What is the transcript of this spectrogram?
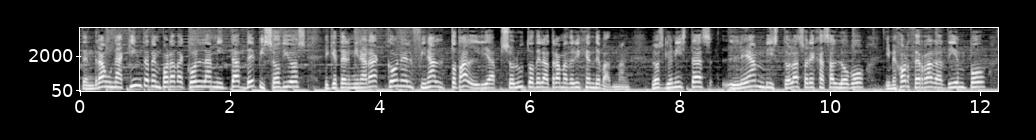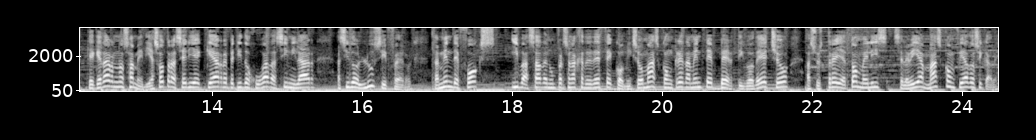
tendrá una quinta temporada con la mitad de episodios y que terminará con el final total y absoluto de la trama de origen de Batman. Los guionistas le han visto las orejas al lobo y mejor cerrar a tiempo que quedarnos a medias. Otra serie que ha repetido jugada similar ha sido Lucifer, también de Fox y basada en un personaje de DC Comics, o más concretamente Vértigo. De hecho, a su estrella Tom Ellis se le veía más confiado si cabe.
